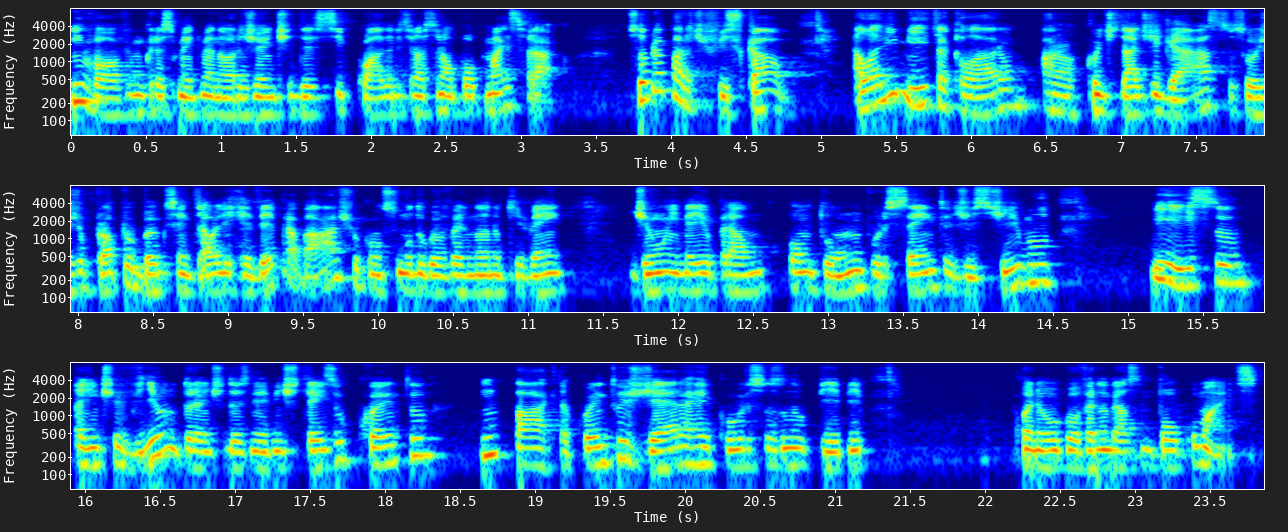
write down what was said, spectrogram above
envolve um crescimento menor diante desse quadro internacional um pouco mais fraco. Sobre a parte fiscal, ela limita, claro, a quantidade de gastos. Hoje o próprio Banco Central ele revê para baixo o consumo do governo no ano que vem de 1,5% para 1,1% de estímulo. E isso a gente viu durante 2023 o quanto impacta, quanto gera recursos no PIB quando o governo gasta um pouco mais.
